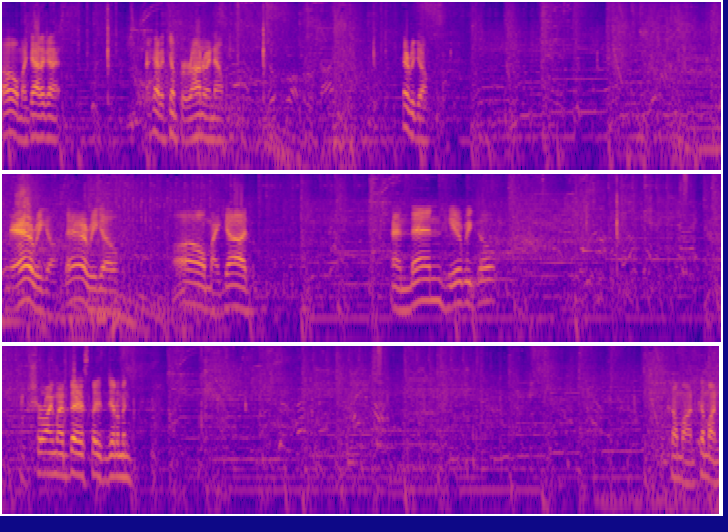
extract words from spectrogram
Oh my god, I gotta I gotta jump around right now. There we go. There we go. There we go. Oh my god. And then here we go. Trying my best, ladies and gentlemen. Come on, come on.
